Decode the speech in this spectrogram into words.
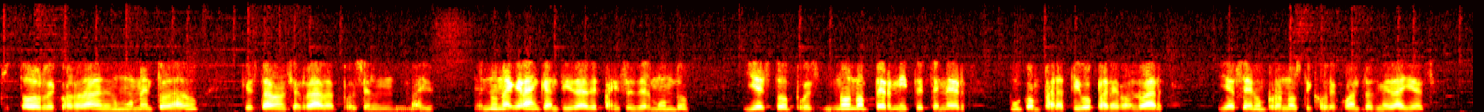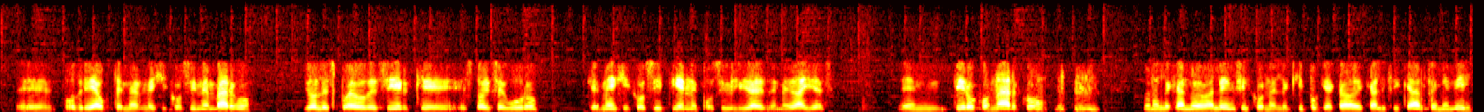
pues, todos recordarán en un momento dado que estaban cerradas pues en, en una gran cantidad de países del mundo y esto pues no nos permite tener un comparativo para evaluar y hacer un pronóstico de cuántas medallas eh, podría obtener México. Sin embargo, yo les puedo decir que estoy seguro que México sí tiene posibilidades de medallas en tiro con arco, con Alejandro de Valencia y con el equipo que acaba de calificar femenil.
